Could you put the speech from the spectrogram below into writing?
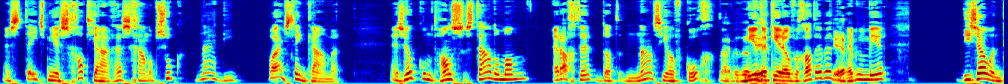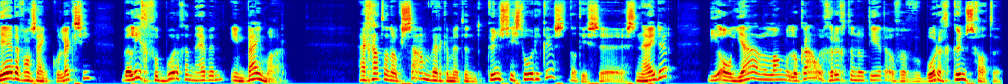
En steeds meer schatjagers gaan op zoek naar die Barnsteenkamer. En zo komt Hans Stadelman erachter dat natiehoofd Koch, waar we het meerdere keren over gehad hebben, daar hebben we hem weer, die zou een derde van zijn collectie wellicht verborgen hebben in Weimar. Hij gaat dan ook samenwerken met een kunsthistoricus, dat is uh, Snijder, die al jarenlang lokale geruchten noteert over verborgen kunstschatten.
